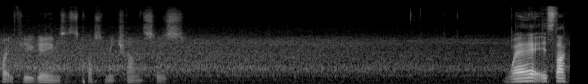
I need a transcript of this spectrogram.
quite a few games. It's costing me chances. Where is that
